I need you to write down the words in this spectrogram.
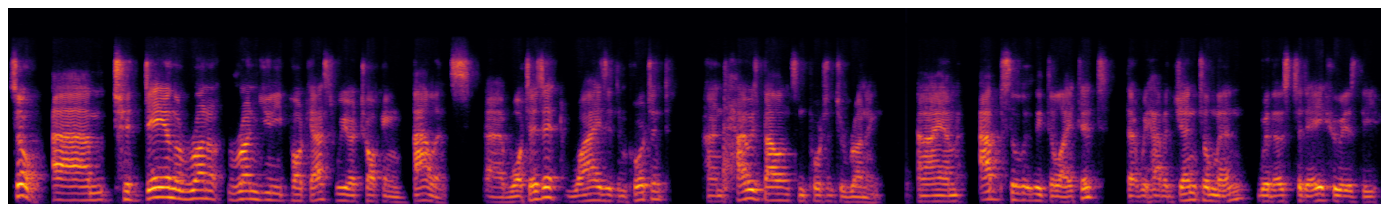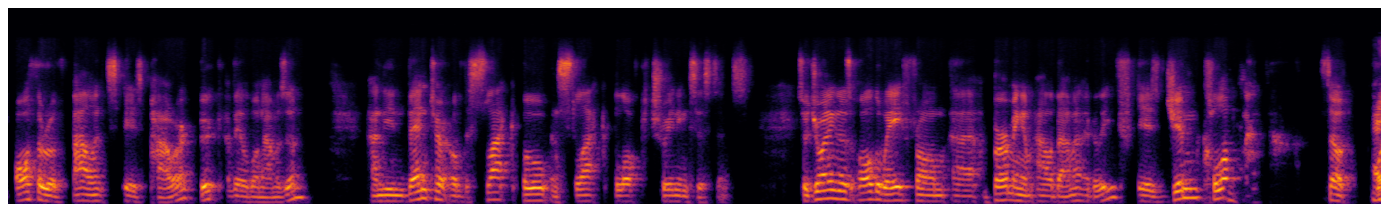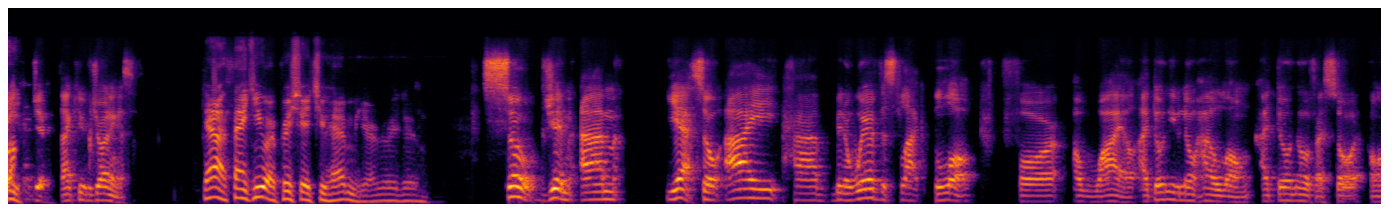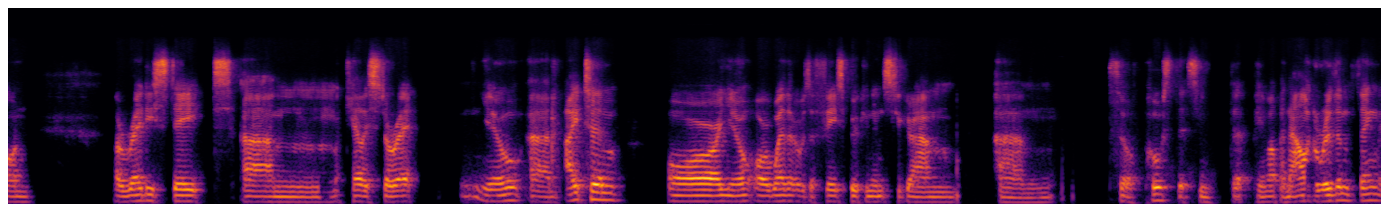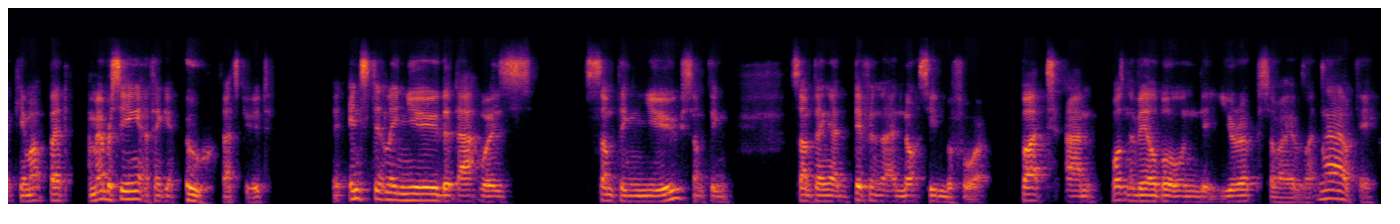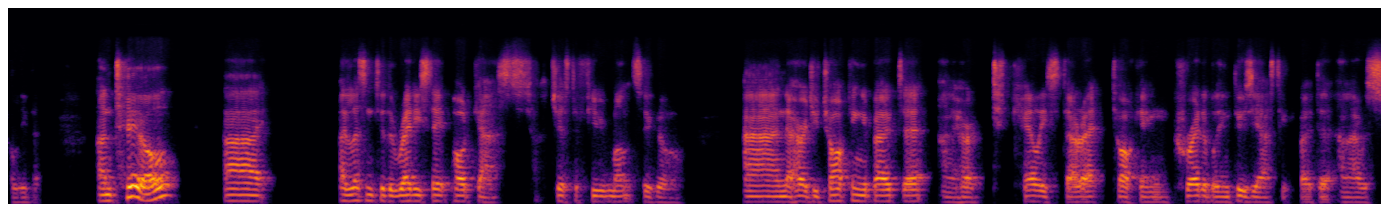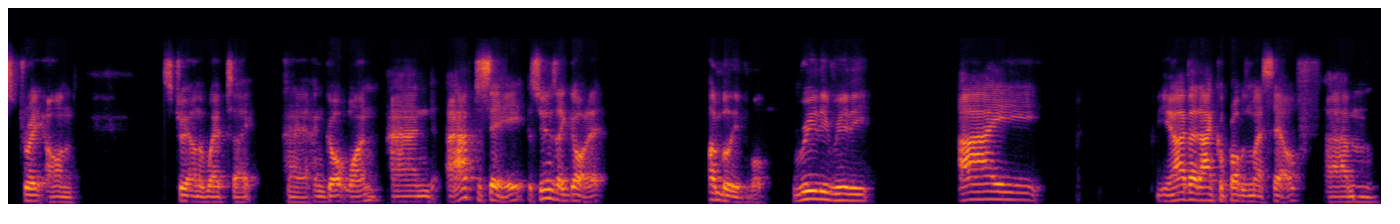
So um, today on the Run Run Uni podcast, we are talking balance. Uh, what is it? Why is it important? And how is balance important to running? And I am absolutely delighted that we have a gentleman with us today who is the author of Balance is Power book available on Amazon and the inventor of the Slack Bow and Slack Block training systems. So joining us all the way from uh, Birmingham, Alabama, I believe, is Jim Klopman. So hey. welcome, Jim. Thank you for joining us. Yeah, thank you. I appreciate you having me here. I really do. So, Jim, um, yeah, so I have been aware of the Slack block for a while. I don't even know how long. I don't know if I saw it on a Ready State, um, Kelly Starrett, you know, um, item, or you know, or whether it was a Facebook and Instagram um, sort of post that seemed that came up, an algorithm thing that came up. But I remember seeing it and thinking, "Oh, that's good." I instantly knew that that was something new, something something different that I'd not seen before. But um, wasn't available in Europe, so I was like, nah, okay, I'll leave it. Until uh, I listened to the Ready State podcast just a few months ago, and I heard you talking about it, and I heard Kelly Starrett talking incredibly enthusiastic about it, and I was straight on, straight on the website uh, and got one. And I have to say, as soon as I got it, unbelievable. Really, really. I, you know, I've had ankle problems myself um,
